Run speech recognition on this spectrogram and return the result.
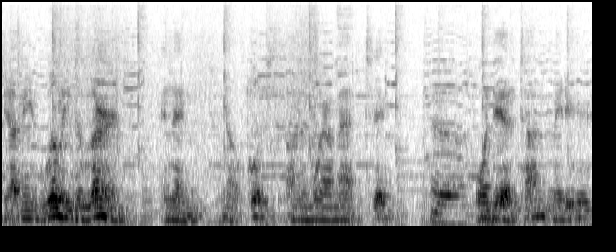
you know what I mean, willing to learn. And then, you know, of course, I'm where I'm at today. Uh, One day at a time, made it here.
